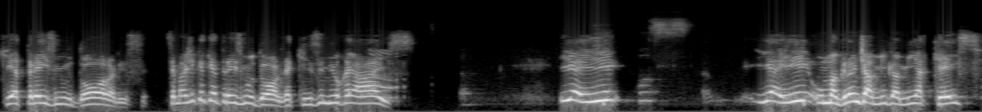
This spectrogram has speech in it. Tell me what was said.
que é 3 mil dólares. Você imagina o que é 3 mil dólares? É 15 mil reais. E aí, e aí uma grande amiga minha, Case,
